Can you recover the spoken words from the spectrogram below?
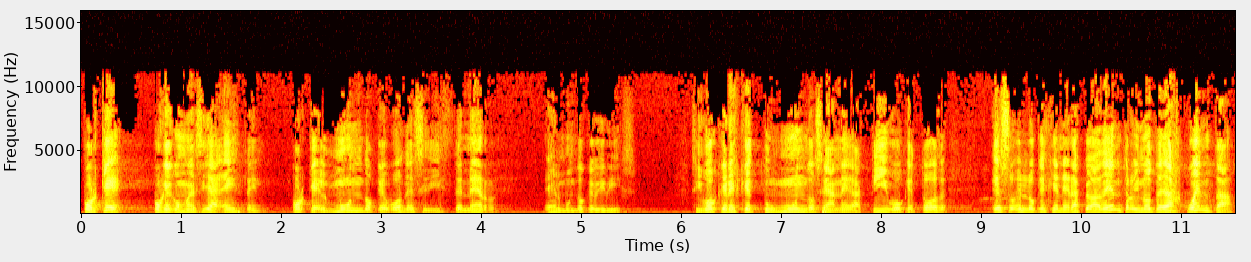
¿Por qué? Porque como decía Einstein, porque el mundo que vos decidís tener es el mundo que vivís. Si vos querés que tu mundo sea negativo, que todo... Eso es lo que generas, pero adentro y no te das cuenta.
